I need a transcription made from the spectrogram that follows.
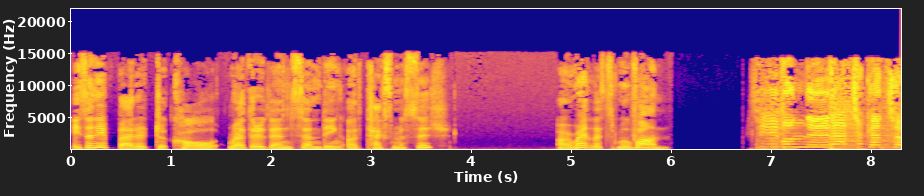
Isn't it better to call rather than sending a text message? Alright, let's move on. 집오느라 착한 척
